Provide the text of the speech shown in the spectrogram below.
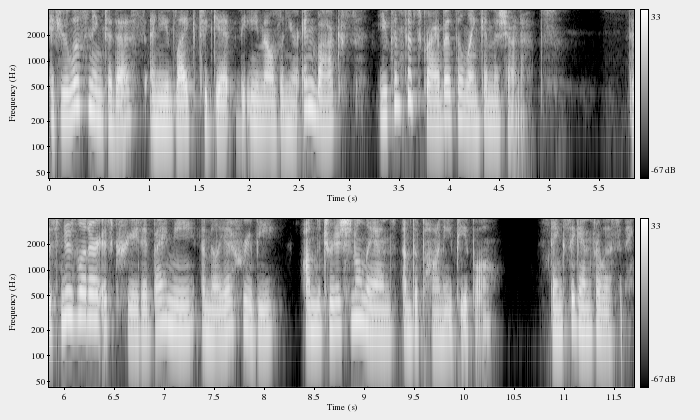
If you're listening to this and you'd like to get the emails in your inbox, you can subscribe at the link in the show notes. This newsletter is created by me, Amelia Hruby, on the traditional lands of the Pawnee people. Thanks again for listening.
